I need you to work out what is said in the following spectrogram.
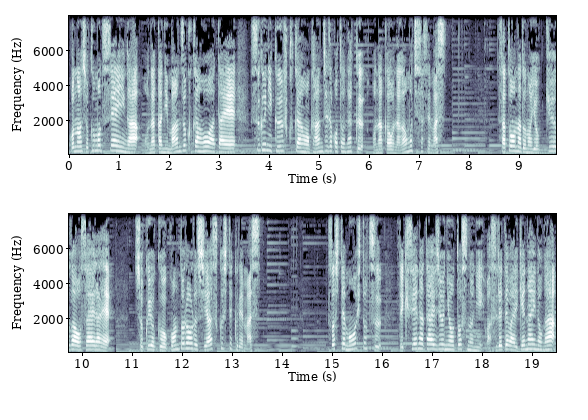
この食物繊維がお腹に満足感を与えすぐに空腹感を感じることなくお腹を長持ちさせます。砂糖などの欲求が抑えられ食欲をコントロールしやすくしてくれます。そしてもう一つ適正な体重に落とすのに忘れてはいけないのが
